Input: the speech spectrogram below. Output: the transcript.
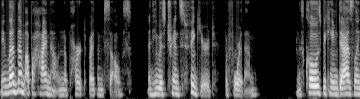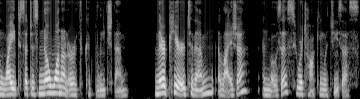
and he led them up a high mountain apart by themselves, and he was transfigured before them and his clothes became dazzling white, such as no one on earth could bleach them. And there appeared to them Elijah and Moses, who were talking with Jesus.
